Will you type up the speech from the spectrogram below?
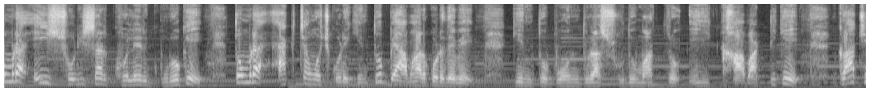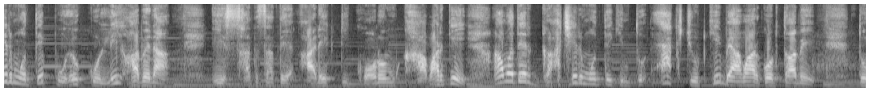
তোমরা এই সরিষার খোলের গুঁড়োকে তোমরা এক চামচ করে কিন্তু ব্যবহার করে দেবে। কিন্তু বন্ধুরা, শুধুমাত্র এই খাবারটিকে গাছের মধ্যে প্রয়োগ করলেই হবে না। এর সাথে সাথে আরেকটি গরম খাবারকে আমাদের গাছের মধ্যে কিন্তু এক চুটকি ব্যবহার করতে হবে। তো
